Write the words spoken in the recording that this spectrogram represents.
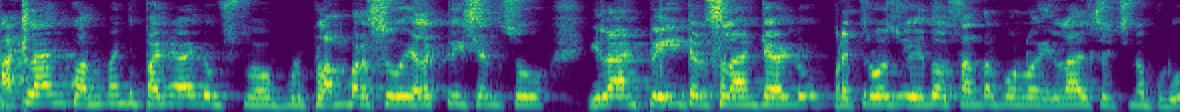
అట్లా అని కొంతమంది పని వాళ్ళు ఇప్పుడు ప్లంబర్స్ ఎలక్ట్రీషియన్స్ ఇలాంటి పెయింటర్స్ లాంటి వాళ్ళు ప్రతిరోజు ఏదో సందర్భంలో వెళ్ళాల్సి వచ్చినప్పుడు.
